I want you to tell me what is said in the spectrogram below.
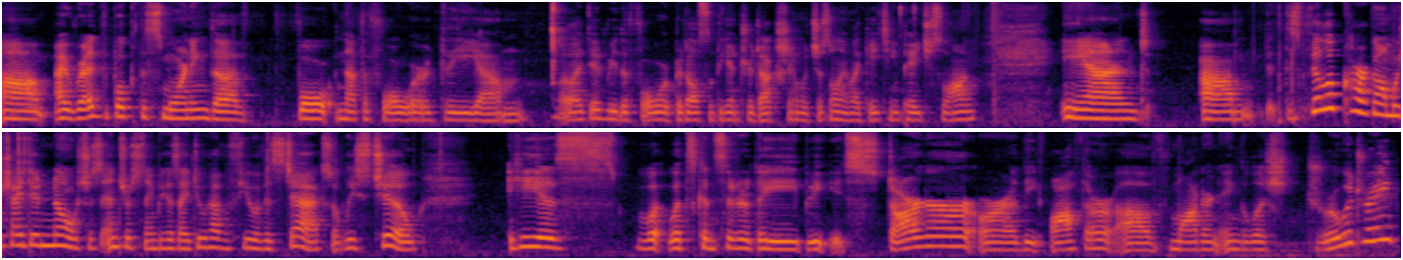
Um, I read the book this morning, the for not the forward, the um, well, I did read the forward, but also the introduction, which is only like 18 pages long, and um, this Philip Carr-Gomm, which I didn't know, which is interesting because I do have a few of his decks, or at least two. He is what, what's considered the starter or the author of modern English druidry.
